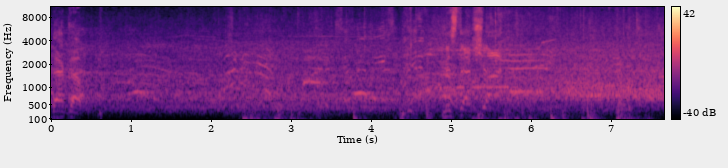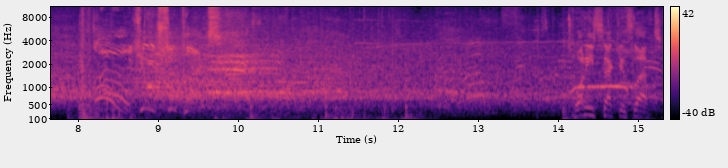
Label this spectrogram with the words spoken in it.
Back up. Missed that shot. Oh, huge suplex. 20 seconds left.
